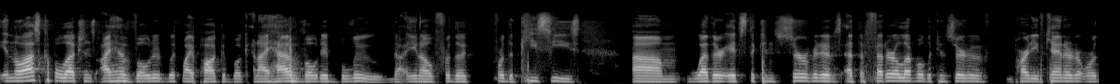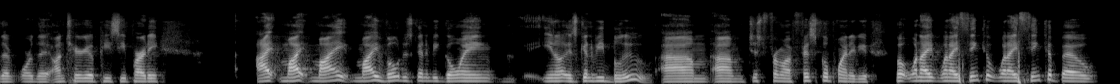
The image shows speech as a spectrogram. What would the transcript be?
in the last couple elections, I have voted with my pocketbook and I have voted blue. You know, for the for the PCs um, whether it's the conservatives at the federal level, the Conservative Party of Canada, or the or the Ontario PC Party. I my my my vote is going to be going, you know, is going to be blue, um, um, just from a fiscal point of view. But when I when I think of, when I think about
